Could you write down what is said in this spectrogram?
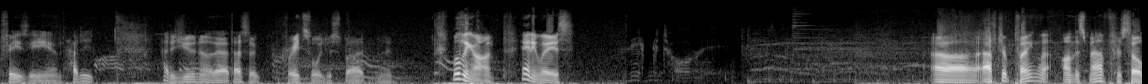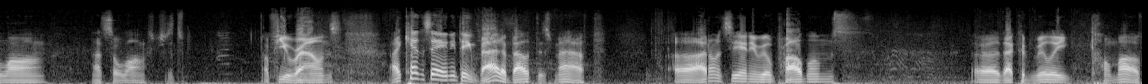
crazy. And how did how did you know that? That's a great soldier spot. Uh, Moving on. Anyways, uh, after playing on this map for so long, not so long, just a few rounds, I can't say anything bad about this map. Uh, I don't see any real problems uh, that could really come up.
